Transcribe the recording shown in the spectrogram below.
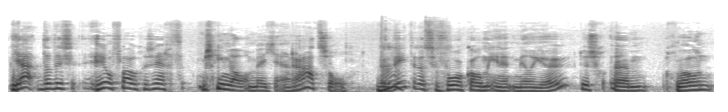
Ja, dat is heel flauw gezegd misschien wel een beetje een raadsel. We hm. weten dat ze voorkomen in het milieu. Dus um, gewoon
